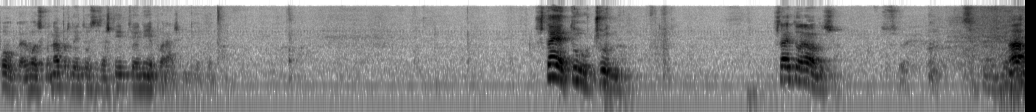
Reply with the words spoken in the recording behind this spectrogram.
Povukao je vojsku na brdo i tu se zaštitio i nije poražen. Šta je tu čudno? Šta je to neobično? Ha?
